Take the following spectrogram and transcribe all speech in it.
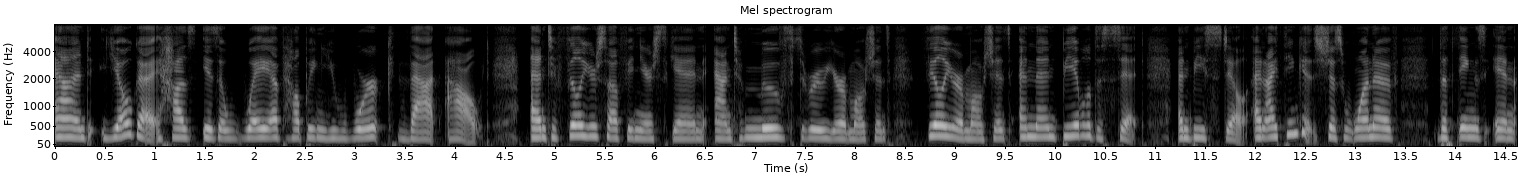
And yoga has is a way of helping you work that out and to feel yourself in your skin and to move through your emotions, feel your emotions, and then be able to sit and be still. And I think it's just one of the things in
